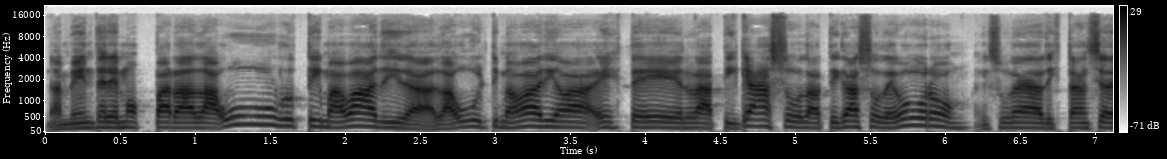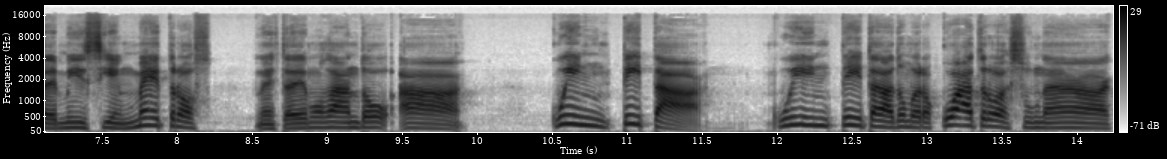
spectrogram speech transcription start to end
También tenemos para la última válida, la última válida, este latigazo, latigazo de oro. Es una distancia de 1100 metros. Le estaremos dando a Quintita. Quintita, la número 4, es una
